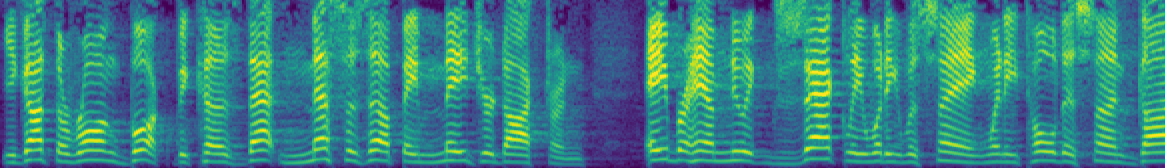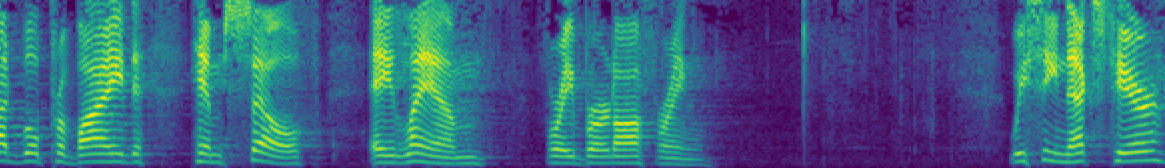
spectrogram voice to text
You got the wrong book because that messes up a major doctrine. Abraham knew exactly what he was saying when he told his son, God will provide himself a lamb for a burnt offering. We see next here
